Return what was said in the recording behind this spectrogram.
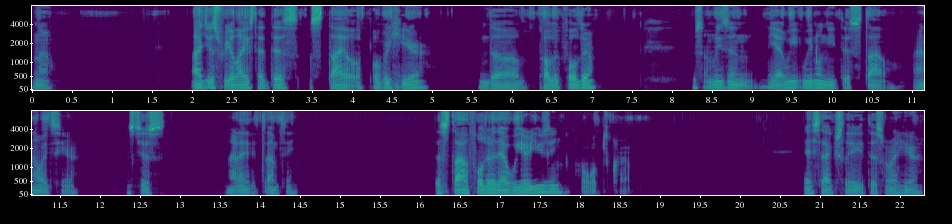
No. I just realized that this style up over here in the public folder, for some reason, yeah, we, we don't need this style. I know it's here. It's just not, it's empty. The style folder that we are using, oh, whoops, crap. It's actually this one right here.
